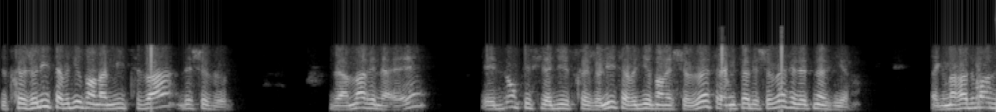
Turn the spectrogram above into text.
je serai joli, ça veut dire dans la mitzvah des cheveux. Amar Et donc, s'il a dit je serai joli, ça veut dire dans les cheveux, c'est la mitzvah des cheveux, c'est d'être Nazir. La Gemara demande,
